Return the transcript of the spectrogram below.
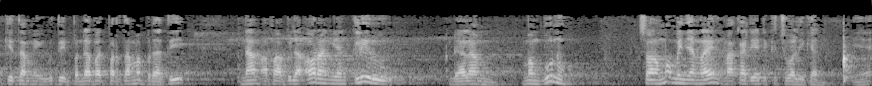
kita mengikuti pendapat pertama berarti enam apabila orang yang keliru dalam membunuh seorang mukmin yang lain maka dia dikecualikan ya.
